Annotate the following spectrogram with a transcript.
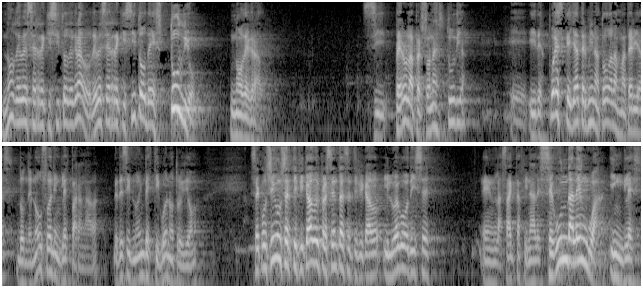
No debe ser requisito de grado, debe ser requisito de estudio, no de grado. Sí, pero la persona estudia eh, y después que ya termina todas las materias donde no usó el inglés para nada, es decir, no investigó en otro idioma, se consigue un certificado y presenta el certificado y luego dice en las actas finales, segunda lengua, inglés.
